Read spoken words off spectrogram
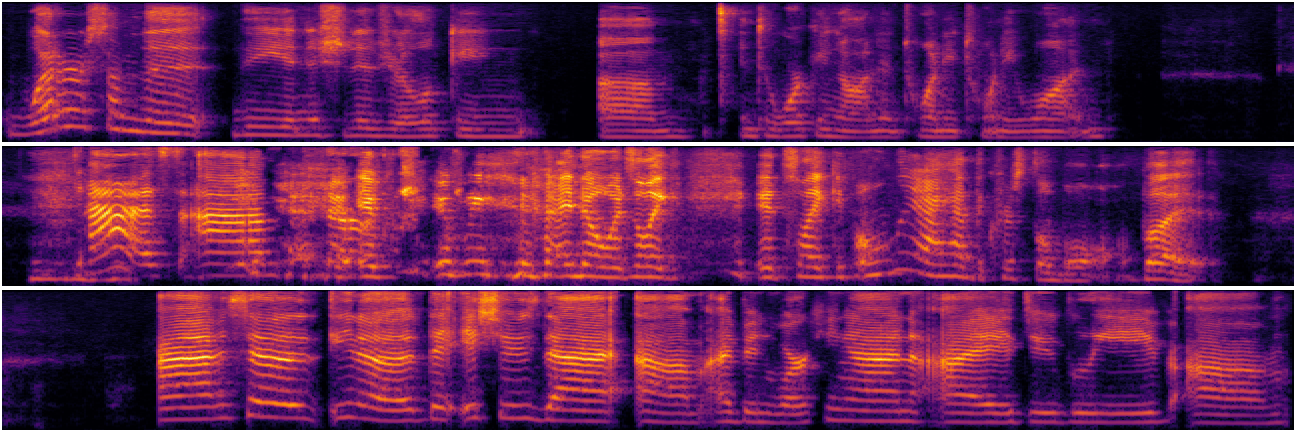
what are some of the the initiatives you're looking um, into working on in 2021? Yes. Um, so- if if we, I know it's like it's like if only I had the crystal ball, but Um, so you know the issues that um, I've been working on, I do believe um,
